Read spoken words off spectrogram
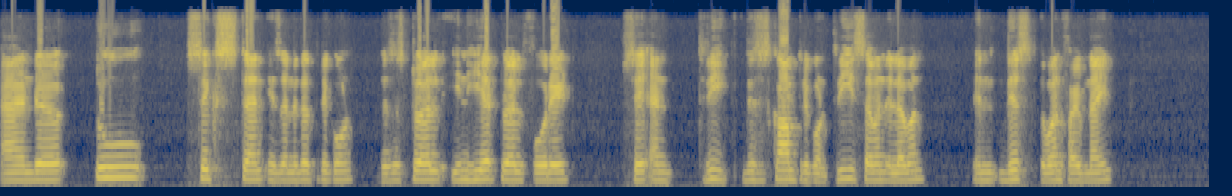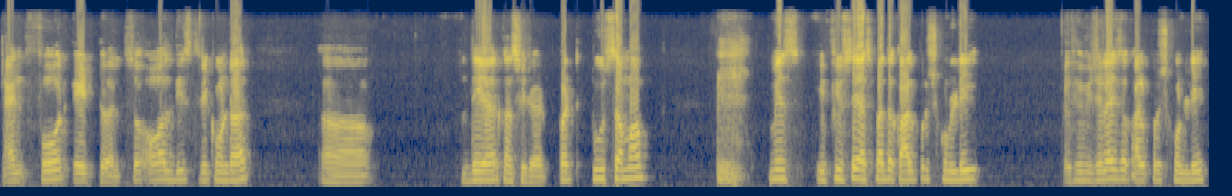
and uh, 2 6 10 is another trikon. This is 12 in here 12 4 8 say and 3 this is kaam trikon 3 7 11 in this 1 5 9 and 4 8 12 so all these trikon are uh, they are considered but to sum up means if you say as per the kalpurush kundli if you visualize the kalpurush kundli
